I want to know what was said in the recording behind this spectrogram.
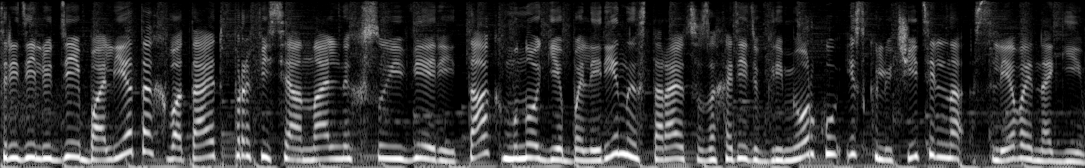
Среди людей балета хватает профессиональных суеверий. Так многие балерины стараются заходить в гримерку исключительно с левой ноги.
